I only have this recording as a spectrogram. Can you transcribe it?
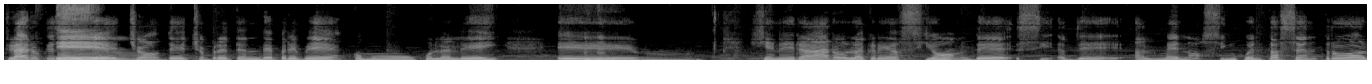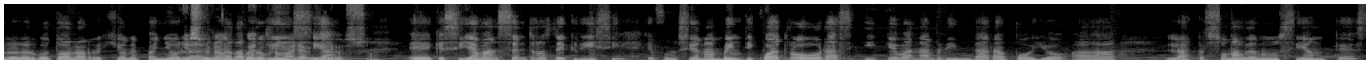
Claro que sí, de hecho, em, de hecho pretende, prevé, como con la ley, em, generar o la creación de, de, al menos 50 centros a lo largo de toda la región española, en cada provincia, eh, que se llaman centros de crisis, que funcionan 24 horas y que van a brindar apoyo a las personas denunciantes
